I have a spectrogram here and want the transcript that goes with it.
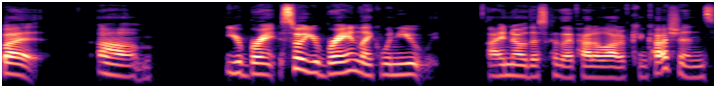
But um, your brain. So your brain, like when you, I know this because I've had a lot of concussions.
